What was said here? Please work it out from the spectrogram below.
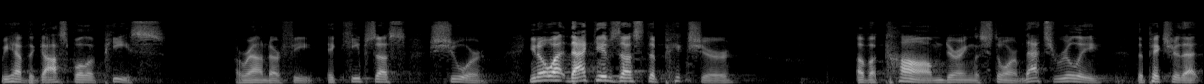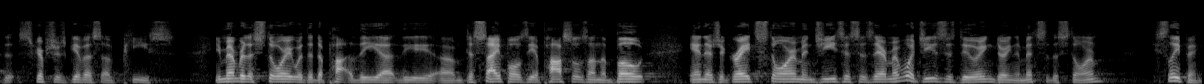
We have the gospel of peace around our feet. It keeps us sure. You know what? That gives us the picture of a calm during the storm. That's really the picture that the scriptures give us of peace. You remember the story with the, the, uh, the um, disciples, the apostles on the boat, and there's a great storm, and Jesus is there. Remember what Jesus is doing during the midst of the storm? He's sleeping.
